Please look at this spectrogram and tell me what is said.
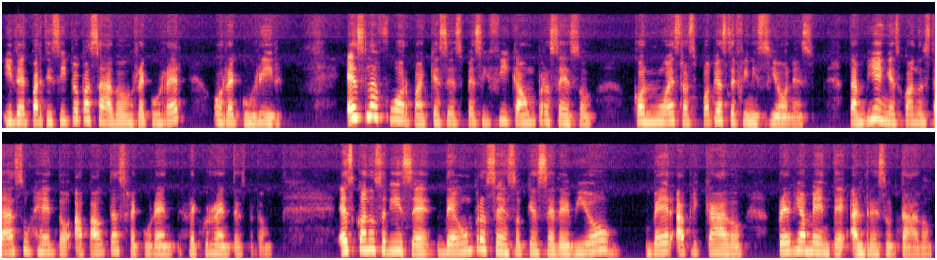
y del participio pasado recurrer o recurrir. Es la forma que se especifica un proceso con nuestras propias definiciones. También es cuando está sujeto a pautas recurrentes. Perdón. Es cuando se dice de un proceso que se debió ver aplicado previamente al resultado.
